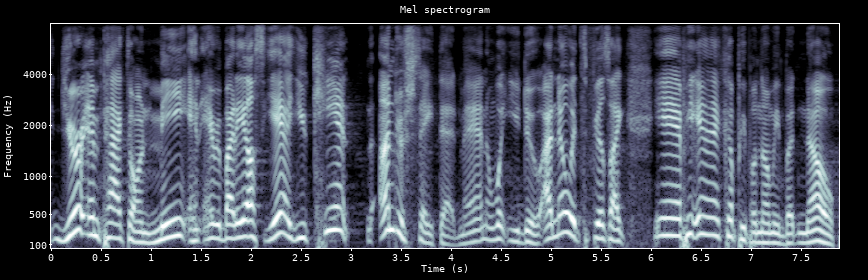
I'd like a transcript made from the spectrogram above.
your impact on me and everybody else, yeah, you can't understate that, man, and what you do. I know it feels like, yeah, eh, a couple people know me, but no,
